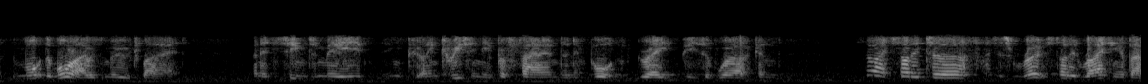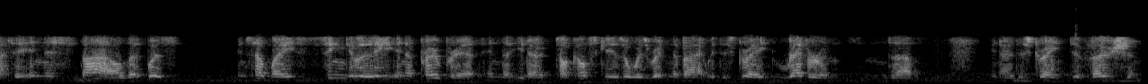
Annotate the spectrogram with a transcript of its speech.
the more the more I was moved by it and it seemed to me an increasingly profound and important, great piece of work. And so I started to, I just wrote, started writing about it in this style that was, in some ways, singularly inappropriate. In that, you know, Tarkovsky has always written about it with this great reverence and, um, you know, this great devotion.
